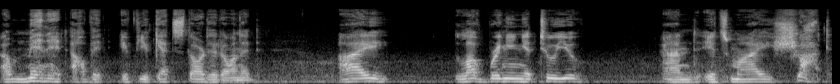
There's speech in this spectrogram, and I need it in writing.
a minute of it if you get started on it. I love bringing it to you, and it's my shot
